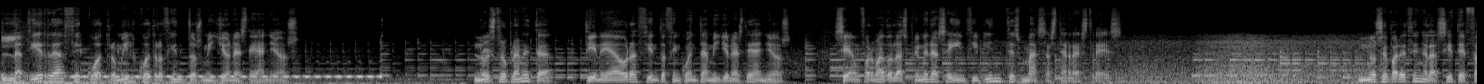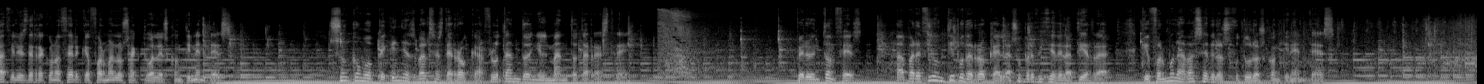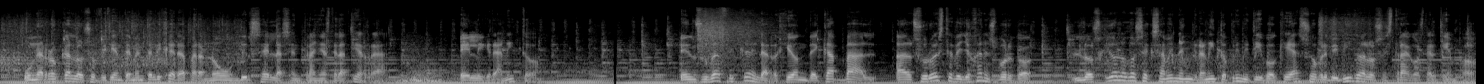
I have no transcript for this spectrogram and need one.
La Tierra hace 4.400 millones de años. Nuestro planeta tiene ahora 150 millones de años. Se han formado las primeras e incipientes masas terrestres. No se parecen a las siete fáciles de reconocer que forman los actuales continentes. Son como pequeñas balsas de roca flotando en el manto terrestre. Pero entonces apareció un tipo de roca en la superficie de la Tierra que formó la base de los futuros continentes. Una roca lo suficientemente ligera para no hundirse en las entrañas de la Tierra. El granito. En Sudáfrica, en la región de Cap Baal, al suroeste de Johannesburgo, los geólogos examinan granito primitivo que ha sobrevivido a los estragos del tiempo.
